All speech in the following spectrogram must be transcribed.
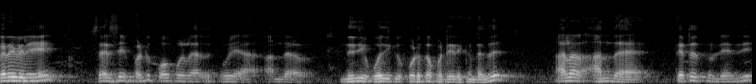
விரைவிலேயே சரி செய்யப்பட்டு கோப்புகள் அதுக்குரிய அந்த நிதி ஒதுக்கி கொடுக்கப்பட்டிருக்கின்றது. ஆனால் அந்த திட்டத்தினுடைய நிதி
